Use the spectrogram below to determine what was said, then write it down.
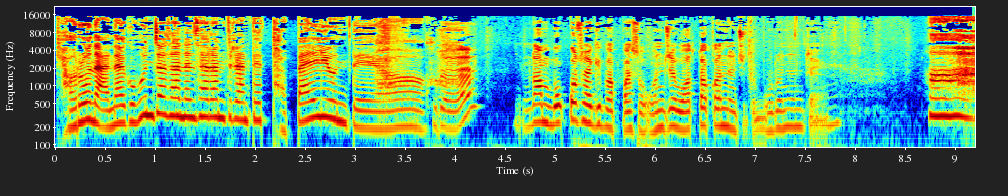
결혼 안 하고 혼자 사는 사람들한테 더 빨리 온대요. 그래? 난 먹고 살기 바빠서 언제 왔다 갔는지도 모르는데. 아,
